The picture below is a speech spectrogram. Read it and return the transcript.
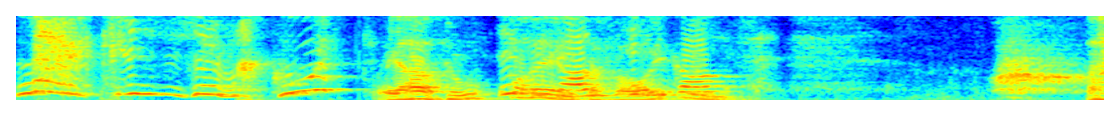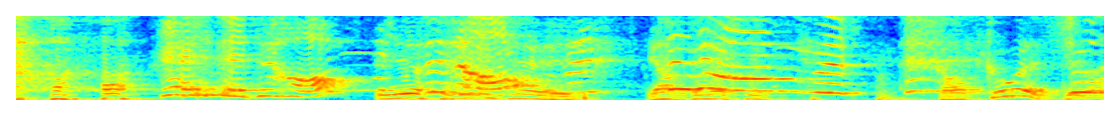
Leck, es ist einfach gut. Ja, Ich super, bin hey, ganz, das ich freut ganz... hey, nicht der Hammer, der Hammer. Ja, du musst jetzt... Geht's gut? So,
